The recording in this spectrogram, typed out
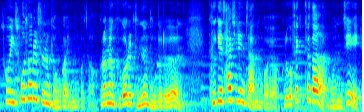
소위 소설을 쓰는 경우가 있는 거죠. 그러면 그거를 듣는 분들은 그게 사실인지 아는 거예요. 그리고 팩트가 뭔지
